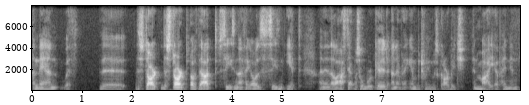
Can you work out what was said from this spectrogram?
and then with the the start the start of that season, I think I was season eight, and then the last episode were good, and everything in between was garbage, in my opinion.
